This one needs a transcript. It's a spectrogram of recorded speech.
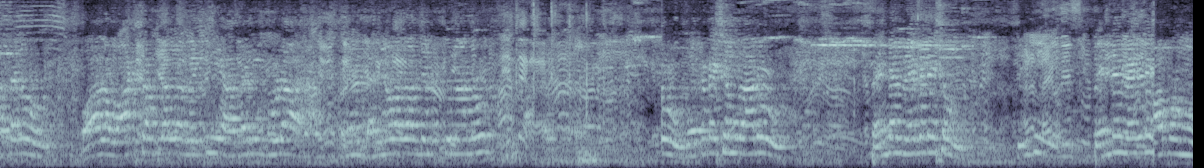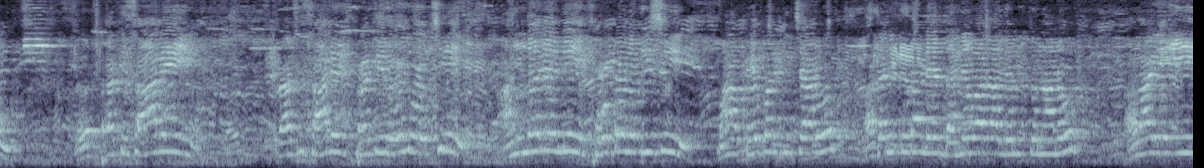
అతను వాళ్ళ వాట్సాప్లలో పెట్టి అతనికి కూడా నేను ధన్యవాదాలు తెలుపుతున్నాను. వెంకటేశం గారు పెండెం వెంకటేశం ఇది పెండం వెంకటేశం పాపము. ప్రతిసారి ప్రతిసారి ప్రతిరోజు వచ్చి అందరినీ ఫోటోలు తీసి మన పేపర్కి ఇచ్చారు. అతనికి కూడా నేను ధన్యవాదాలు తెలుపుతున్నాను. అలాగే ఈ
